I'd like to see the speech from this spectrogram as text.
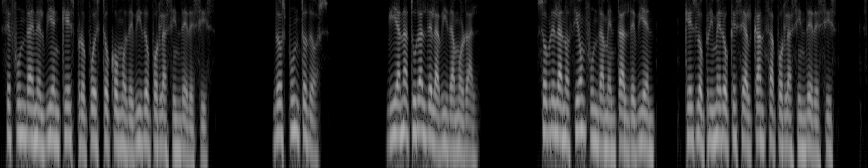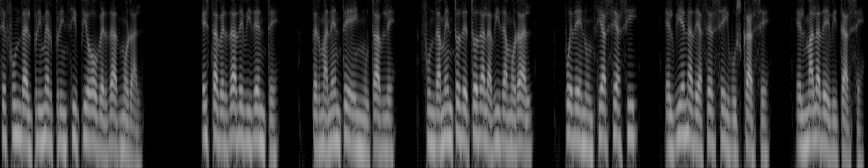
se funda en el bien que es propuesto como debido por la sindéresis. 2.2. Guía natural de la vida moral. Sobre la noción fundamental de bien, que es lo primero que se alcanza por la sindéresis, se funda el primer principio o verdad moral. Esta verdad evidente, permanente e inmutable, fundamento de toda la vida moral, puede enunciarse así, el bien ha de hacerse y buscarse, el mal ha de evitarse.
